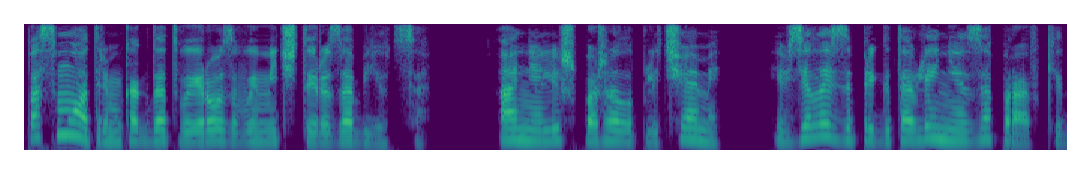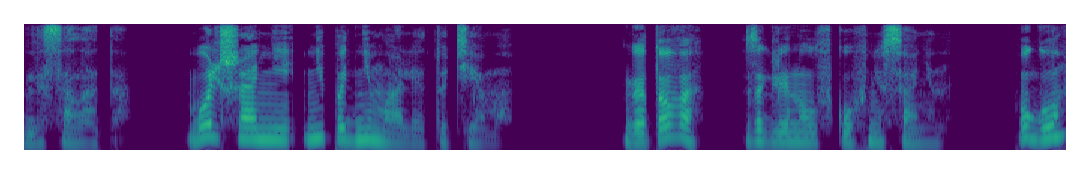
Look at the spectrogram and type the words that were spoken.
«Посмотрим, когда твои розовые мечты разобьются». Аня лишь пожала плечами и взялась за приготовление заправки для салата. Больше они не поднимали эту тему. «Готово?» — заглянул в кухню Санин. «Угу.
